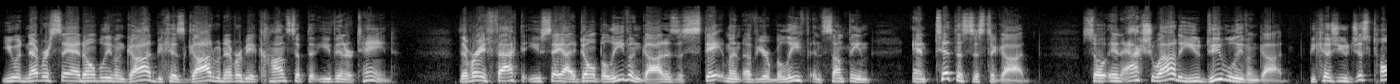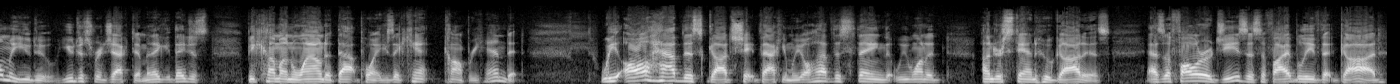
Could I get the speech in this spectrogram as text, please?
you would never say I don't believe in God because God would never be a concept that you've entertained. The very fact that you say I don't believe in God is a statement of your belief in something antithesis to God. So in actuality, you do believe in God because you just told me you do. You just reject Him, and they they just become unwound at that point because they can't comprehend it. We all have this God-shaped vacuum. We all have this thing that we want to understand who God is. As a follower of Jesus, if I believe that God,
